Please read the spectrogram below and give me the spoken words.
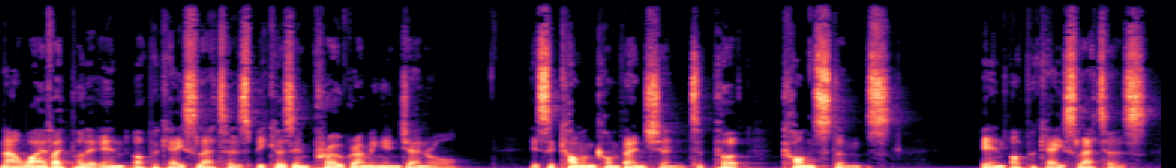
Now, why have I put it in uppercase letters? Because in programming in general, it's a common convention to put constants in uppercase letters.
